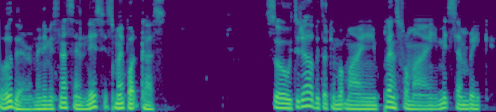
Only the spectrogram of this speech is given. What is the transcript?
Hello there, my name is Nas and this is my podcast. So today I'll be talking about my plans for my mid-sem break.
